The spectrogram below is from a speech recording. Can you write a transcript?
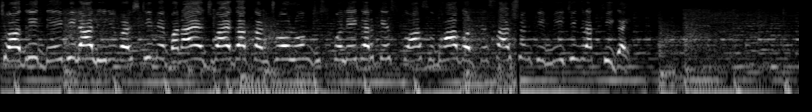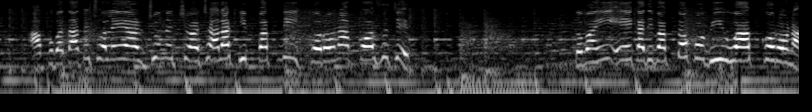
चौधरी देवीलाल यूनिवर्सिटी में बनाया जाएगा कंट्रोल रूम जिसको लेकर के स्वास्थ्य विभाग और प्रशासन की मीटिंग रखी गई। आपको बताते चले, अर्जुन चौचाला की पत्नी कोरोना पॉजिटिव। तो वहीं एक अधिवक्ता को भी हुआ कोरोना।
